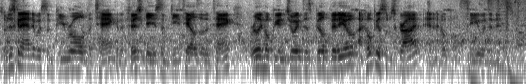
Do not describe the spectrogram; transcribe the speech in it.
So I'm just gonna end it with some B-roll of the tank and the fish, get you some details of the tank. Really hope you enjoyed this build video. I hope you'll subscribe and I hope I'll see you in the next one.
